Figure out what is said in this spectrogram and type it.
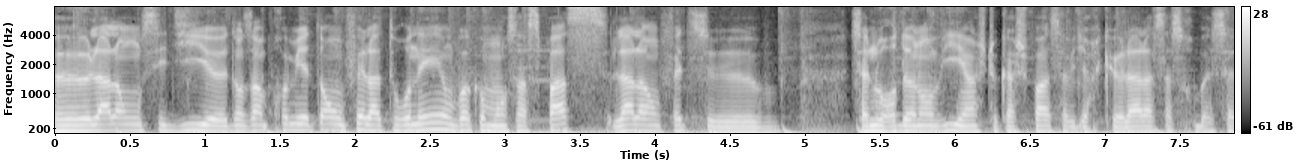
Euh, là, là, on s'est dit, euh, dans un premier temps, on fait la tournée, on voit comment ça se passe. Là, là, en fait, ce- ça nous redonne envie. Hein, je te cache pas. Ça veut dire que là, là, ça, se- bah, ça-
